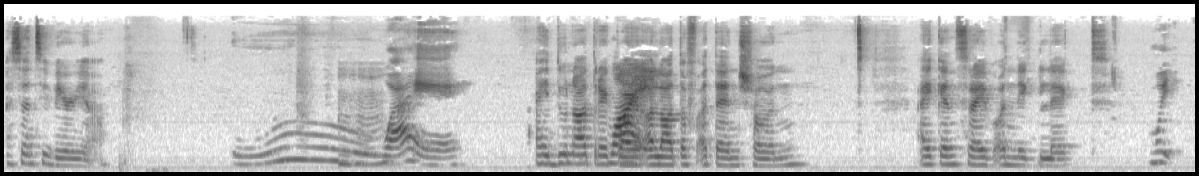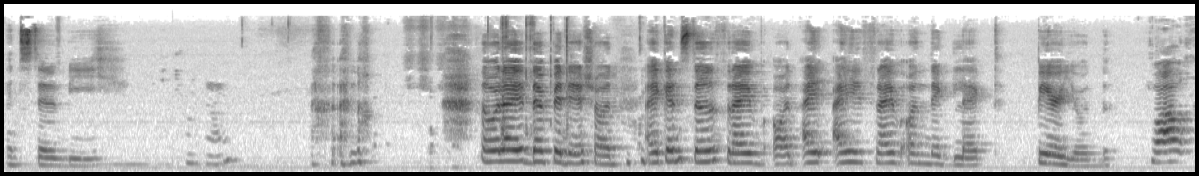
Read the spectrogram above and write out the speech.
a Sansevieria. Ooh, Mhm. why? I do not require Why? a lot of attention. I can thrive on neglect Muy. and still be Mhm. ano? Nawala yung definition. I can still thrive on I I thrive on neglect. Period. Wow.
